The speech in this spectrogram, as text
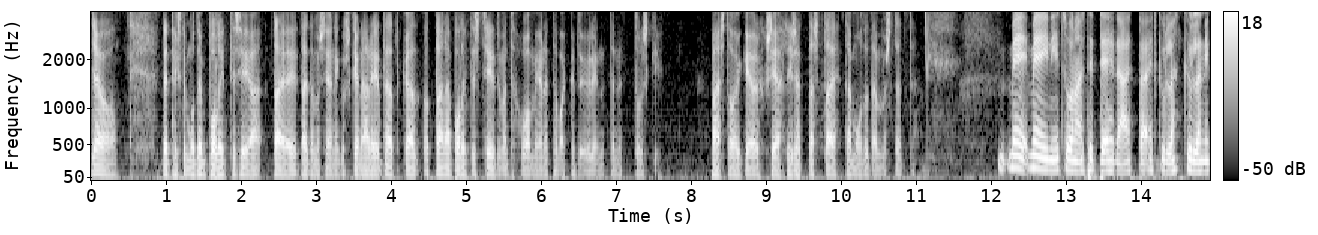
Joo. Teettekö te muuten poliittisia tai, tai tämmöisiä niin skenaarioita, jotka ottaa nämä poliittiset siirtymät huomioon, että vaikka tyyliin, että nyt tulisikin päästöoikeuksia lisättäisiin tai, tai muuta tämmöistä. Että. Me, me ei niitä suoranaisesti tehdä, että, että kyllä, kyllä niin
